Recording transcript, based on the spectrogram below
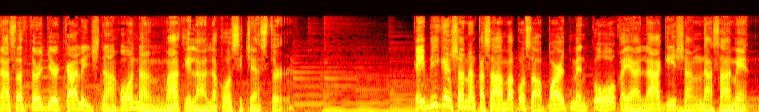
Nasa third year college na ako nang makilala ko si Chester. Kaibigan siya ng kasama ko sa apartment ko kaya lagi siyang nasa amin.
